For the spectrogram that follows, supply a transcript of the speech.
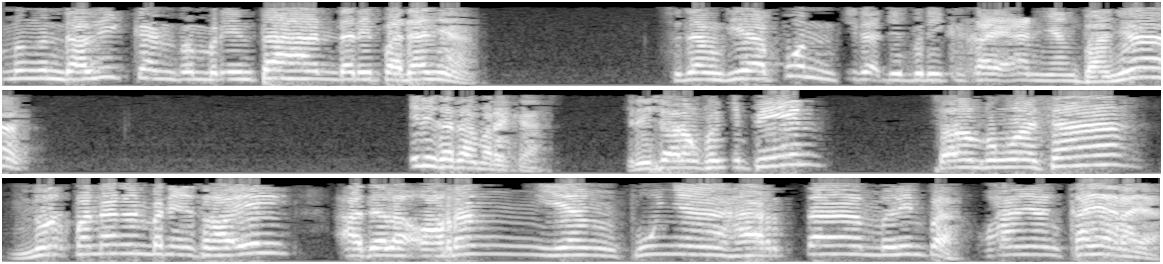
mengendalikan pemerintahan daripadanya. Sedang dia pun tidak diberi kekayaan yang banyak. Ini kata mereka. Jadi seorang pemimpin, seorang penguasa, menurut pandangan Bani Israel, adalah orang yang punya harta melimpah. Orang yang kaya raya.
